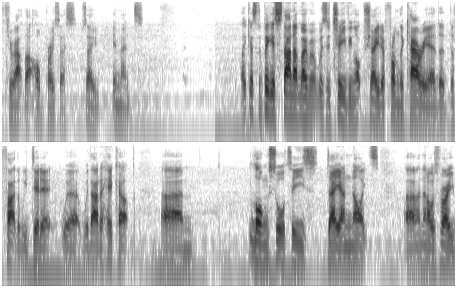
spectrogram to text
throughout that whole process. So immense. I guess the biggest standout moment was achieving op shader from the carrier. The, the fact that we did it without a hiccup, um, long sorties, day and night. Uh, and then I was very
